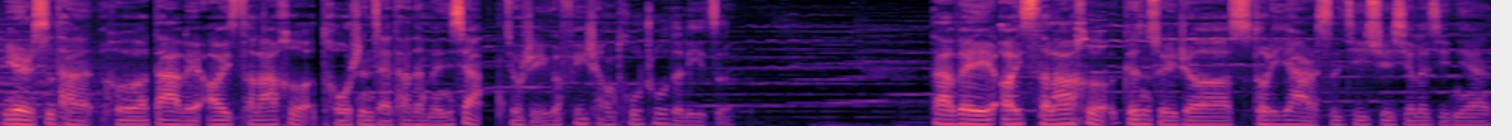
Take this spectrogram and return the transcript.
米尔斯坦和大卫·奥伊斯特拉赫投身在他的门下，就是一个非常突出的例子。大卫·奥伊斯特拉赫跟随着斯托利亚尔斯基学习了几年，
